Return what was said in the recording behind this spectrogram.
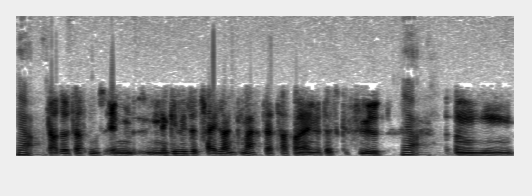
Ja. Dadurch, dass man es eben eine gewisse Zeit lang gemacht hat, hat man einfach das Gefühl, ja. ähm,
